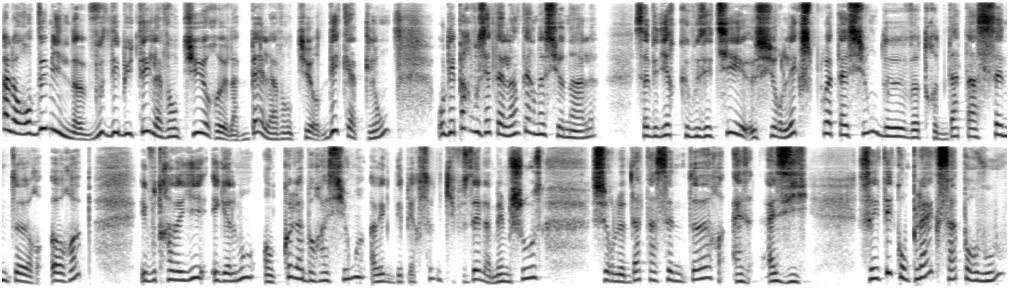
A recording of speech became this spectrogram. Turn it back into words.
Alors en 2009, vous débutez l'aventure, euh, la belle aventure Décathlon. Au départ, vous êtes à l'international. Ça veut dire que vous étiez sur l'exploitation de votre data center Europe et vous travaillez également en collaboration avec des personnes qui faisaient la même chose sur le data center Asie. Ça a été complexe, ça, pour vous?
